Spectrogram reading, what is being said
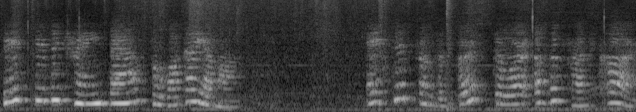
This is a train bound for Wakayama. Exit from the first door of the front car.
